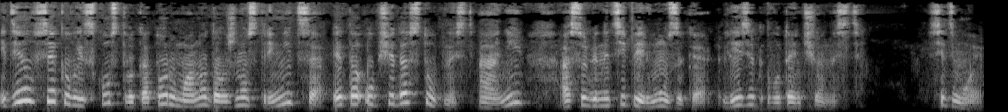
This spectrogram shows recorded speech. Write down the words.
Идеал всякого искусства, к которому оно должно стремиться, это общедоступность, а они, особенно теперь музыка, лезет в утонченность. Седьмое.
